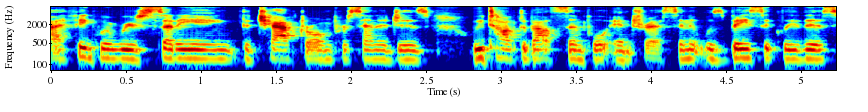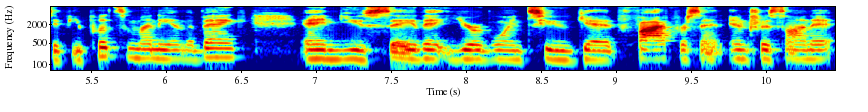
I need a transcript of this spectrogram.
I think when we were studying the chapter on percentages, we talked about simple interest. And it was basically this if you put some money in the bank and you say that you're going to get 5% interest on it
